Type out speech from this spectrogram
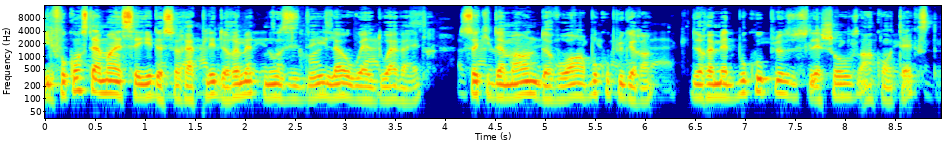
Il faut constamment essayer de se rappeler de remettre nos idées là où elles doivent être ce qui demande de voir beaucoup plus grand, de remettre beaucoup plus les choses en contexte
